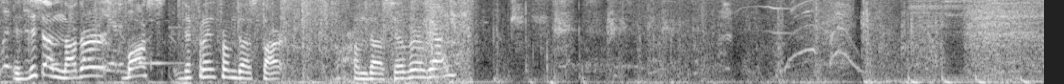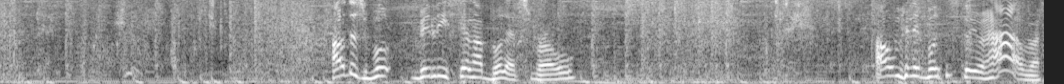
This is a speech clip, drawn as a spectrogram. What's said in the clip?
Let's Is this just focus on another boss different from the star from the silver guy? How does Bu- Billy still have bullets, bro? How many bullets do you have?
